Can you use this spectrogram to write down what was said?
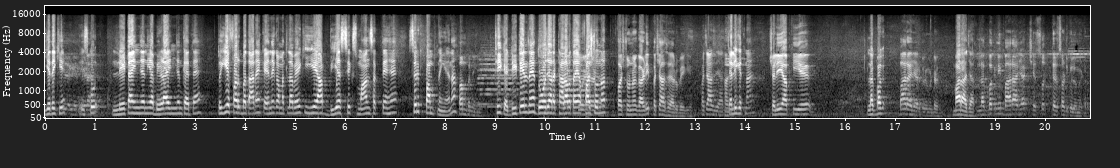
ये देखिए इसको लेटा इंजन या बेड़ा इंजन कहते हैं। तो ये फ़र्क बता रहे हैं कहने का मतलब है कि ये आप बी एस सिक्स मान सकते हैं सिर्फ़ पंप नहीं है ना? पंप नहीं है। ठीक है डिटेल दें 2018 बताया फ़र्स्ट ओनर। फ़र्स्ट ओनर गाड़ी पचास हज़ार रुपए की। पचास हज़ार। हाँ चली कितना है? चलिए आपकी ये लगभग बारह हज़ार किलोमीटर। बारह हज़ार। लगभग नहीं बारह हज़ार छः सौ तिरसठ किलोमीटर।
